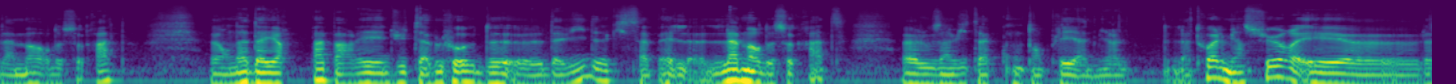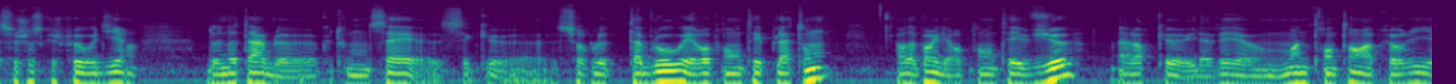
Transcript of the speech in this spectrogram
La mort de Socrate. on n'a d'ailleurs pas parlé du tableau de David qui s'appelle La mort de Socrate. Je vous invite à contempler et admirer la toile, bien sûr. Et la seule chose que je peux vous dire, de notable euh, que tout le monde sait, euh, c'est que euh, sur le tableau est représenté Platon. Alors d'abord, il est représenté vieux, alors qu'il avait moins de 30 ans a priori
